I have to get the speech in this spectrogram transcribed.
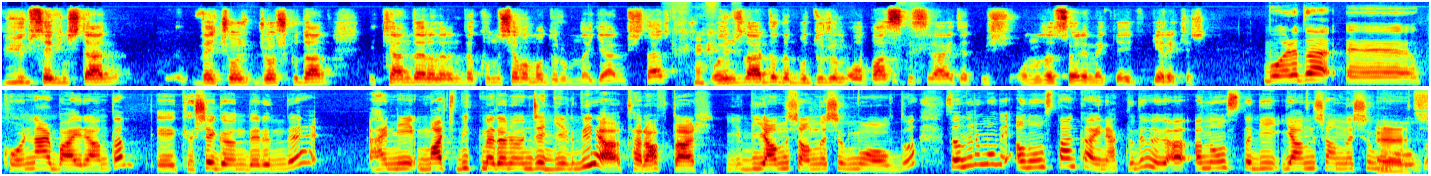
büyük sevinçten ve coşkudan kendi aralarında konuşamama durumuna gelmişler. Oyuncularda da bu durum, o baskı sirayet etmiş. Onu da söylemek gerekir. Bu arada e, korner bayrağında e, köşe gönderinde hani maç bitmeden önce girdi ya taraftar bir yanlış anlaşılma oldu. Sanırım o bir anonstan kaynaklı değil mi? Anonsta bir yanlış anlaşılma evet, oldu.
